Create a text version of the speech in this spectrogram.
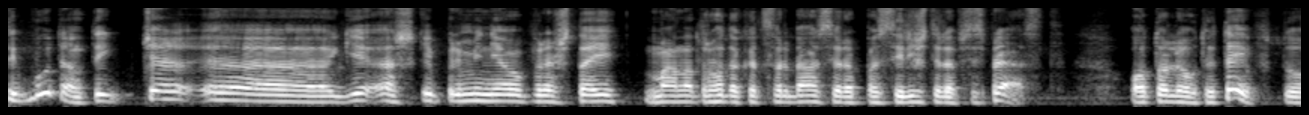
Tai būtent, tai čia, e, gi aš kaip ir minėjau prieš tai, man atrodo, kad svarbiausia yra pasiryšti ir apsispręsti. O toliau tai taip, tu,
